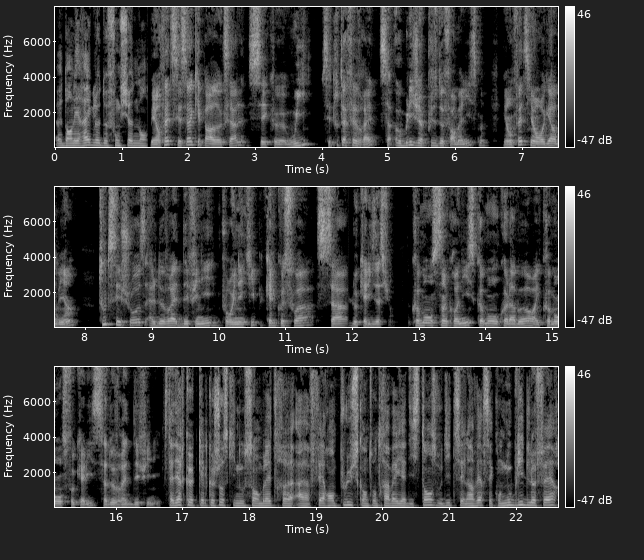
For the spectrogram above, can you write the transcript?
dans les règles de fonctionnement. Mais en fait, c'est ça qui est paradoxal, c'est que oui, c'est tout à fait vrai, ça oblige à plus de formalisme, et en fait, si on regarde bien, toutes ces choses, elles devraient être définies pour une équipe, quelle que soit sa localisation comment on synchronise, comment on collabore et comment on se focalise, ça devrait être défini. C'est-à-dire que quelque chose qui nous semble être euh, à faire en plus quand on travaille à distance, vous dites c'est l'inverse, c'est qu'on oublie de le faire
